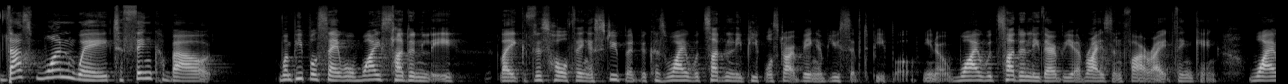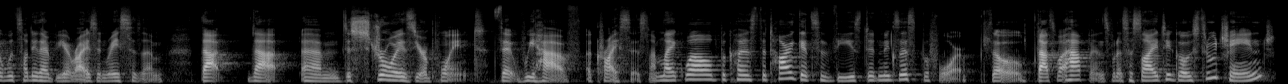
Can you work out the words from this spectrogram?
that's one way to think about when people say, well, why suddenly? Like, this whole thing is stupid because why would suddenly people start being abusive to people? You know, why would suddenly there be a rise in far right thinking? Why would suddenly there be a rise in racism? That that um, destroys your point that we have a crisis. I'm like, well, because the targets of these didn't exist before. So that's what happens when a society goes through change,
